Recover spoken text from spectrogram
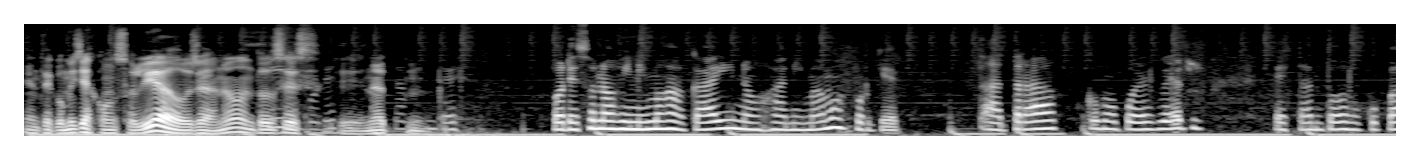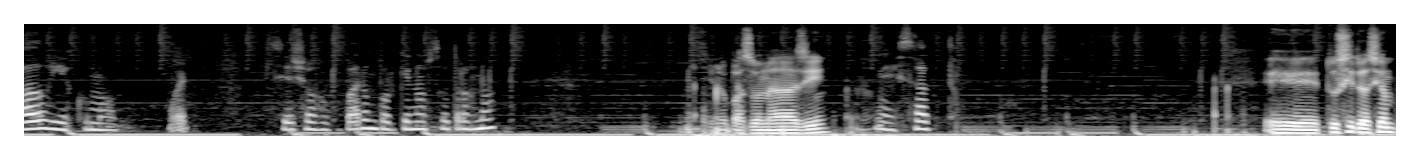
entre comillas, consolidado ya, ¿no? Entonces, Sí, eh. Por eso nos vinimos acá y nos animamos porque atrás, como puedes ver, están todos ocupados y es como, bueno, si ellos ocuparon, ¿por qué nosotros no? si no pasó nada allí. Exacto. Eh, ¿Tu situación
